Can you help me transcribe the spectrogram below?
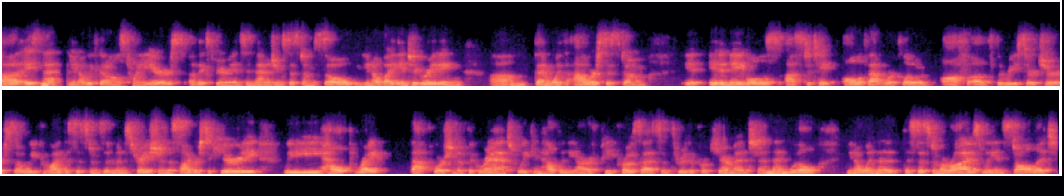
uh, ACENET, you know, we've got almost 20 years of experience in managing systems. So, you know, by integrating um, them with our system, it, it enables us to take all of that workload off of the researcher. So we provide the systems administration, the cybersecurity, we help write that portion of the grant. We can help in the RFP process and through the procurement, and then we'll, you know, when the, the system arrives, we install it,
